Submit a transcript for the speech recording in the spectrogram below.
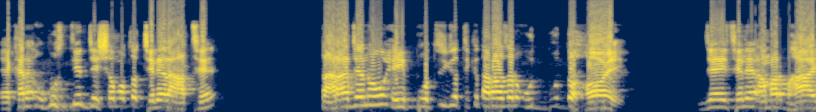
এখানে উপস্থিত যে সমস্ত ছেলেরা আছে, তারা যেন এই প্রতিযোগিতা থেকে তারা যেন উদ্বুদ্ধ হয়, যে এই ছেলে আমার ভাই,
